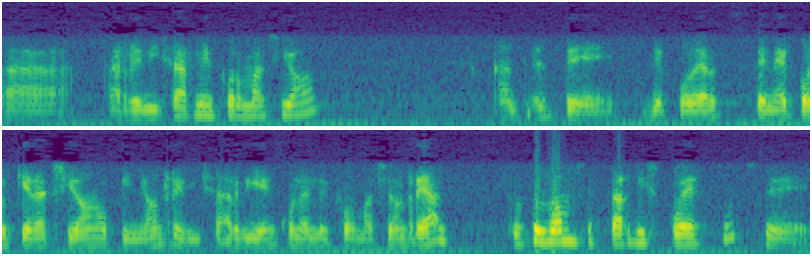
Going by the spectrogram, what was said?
a, revisar la información antes de, poder tener cualquier acción, opinión, revisar bien cuál es la información real. Entonces vamos a estar dispuestos eh,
